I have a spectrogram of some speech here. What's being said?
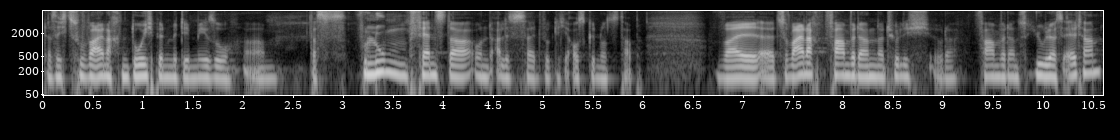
Dass ich zu Weihnachten durch bin mit dem Meso, ähm, das Volumenfenster und alles halt wirklich ausgenutzt habe. Weil äh, zu Weihnachten fahren wir dann natürlich oder fahren wir dann zu Julias Eltern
